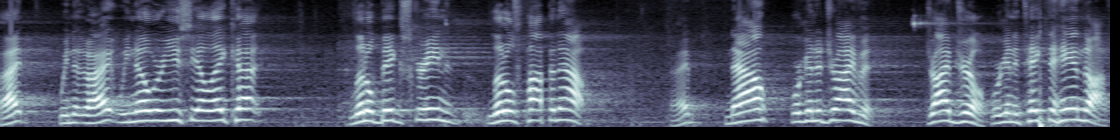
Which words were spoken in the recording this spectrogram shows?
All right, we know, all right, we know we're UCLA cut. Little big screen, little's popping out. All right, now we're going to drive it. Drive drill. We're going to take the handoff.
